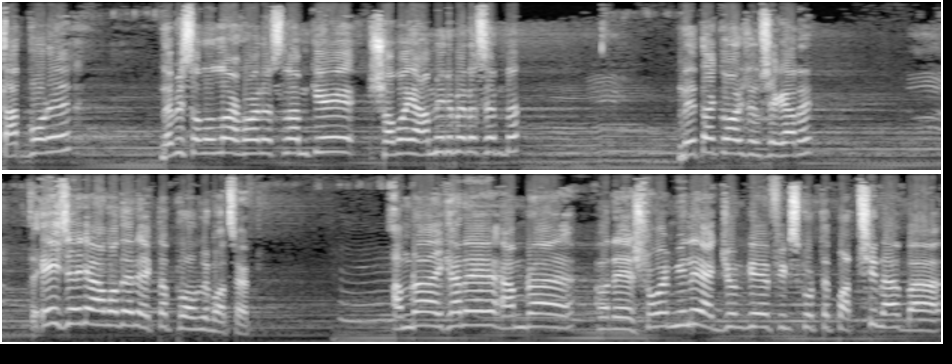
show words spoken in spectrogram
তারপরে নবী সাল্লামকে সবাই আমির মেনেছেন না? নেতা কয়জন সেখানে? তো এই জায়গায় আমাদের একটা প্রবলেম আছে। আমরা এখানে, আমরা মানে সবাই মিলে একজনকে ফিক্স করতে পারছি না বা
